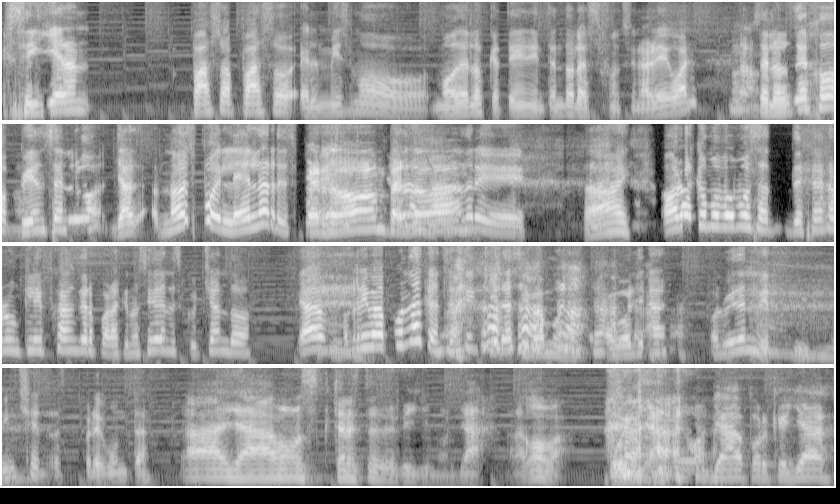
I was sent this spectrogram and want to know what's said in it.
siguieran paso a paso el mismo modelo que tiene Nintendo les funcionaría igual? no. Se los dejo, piénsenlo. Ya, no spoilé la respuesta. Perdón, perdón. Madre. Ay, ahora cómo vamos a dejar un cliffhanger para que nos sigan escuchando. Ya, arriba, pon la canción que quieras y vámonos. Por favor, ya. Olviden mi, mi pinche pregunta. Ah, ya, vamos a escuchar este de Digimon, ya, a la goma. Uy, Ya, Ya, porque ya,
